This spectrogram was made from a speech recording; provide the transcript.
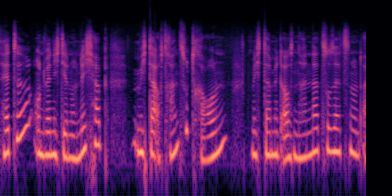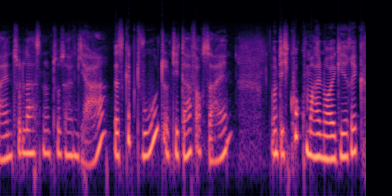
hätte und wenn ich die noch nicht habe, mich da auch dran zu trauen, mich damit auseinanderzusetzen und einzulassen und zu sagen, ja, es gibt Wut und die darf auch sein. Und ich gucke mal neugierig,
